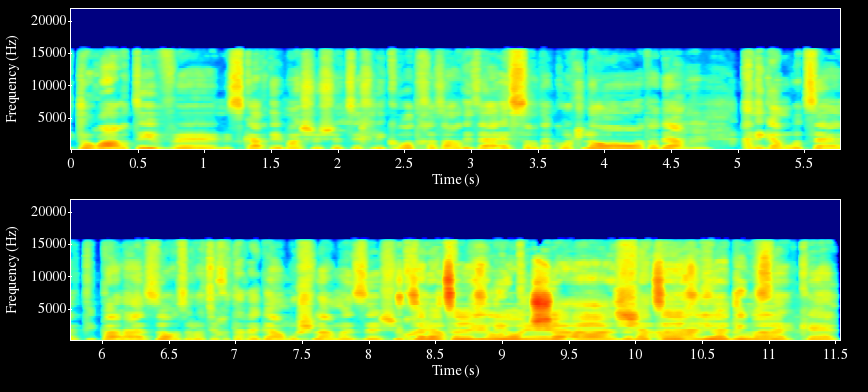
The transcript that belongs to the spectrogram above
התעוררתי, ונזכרתי משהו שצריך לקרות, חזרתי, זה היה עשר דקות, לא, אתה יודע, mm-hmm. אני גם רוצה טיפה לעזור, זה לא צריך להיות הרגע המושלם הזה, שהוא חייב להיות... זה לא צריך להיות, להיות שעה, זה לא צריך להיות עם לא ה... כן.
